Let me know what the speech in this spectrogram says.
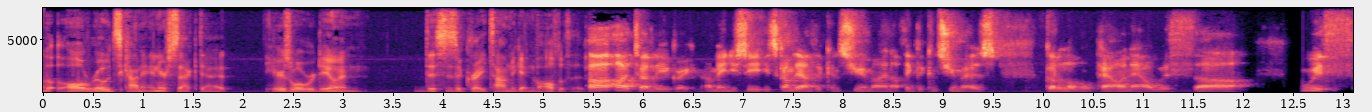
the, all roads kind of intersect at here's what we're doing. This is a great time to get involved with it. Uh, I totally agree. I mean, you see, it's come down to the consumer, and I think the consumer has got a lot more power now with uh, with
